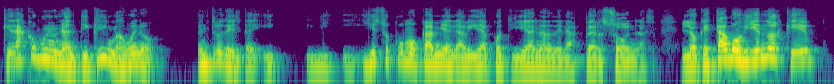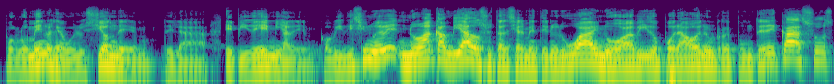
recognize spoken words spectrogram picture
quedas como en un anticlima. Bueno, entró Delta y y, eso cómo cambia la vida cotidiana de las personas. Lo que estamos viendo es que, por lo menos la evolución de, la epidemia de COVID-19 no ha cambiado sustancialmente en Uruguay, no ha habido por ahora un repunte de casos,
